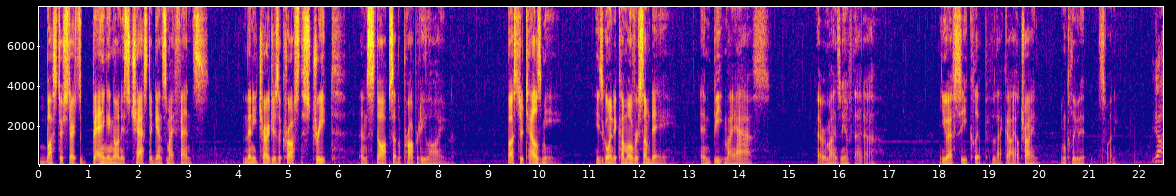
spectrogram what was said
Buster starts banging on his chest against my fence. Then he charges across the street and stops at the property line. Buster tells me he's going to come over someday and beat my ass. That reminds me of that uh, UFC clip of that guy. I'll try and include it. It's funny. Yeah,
